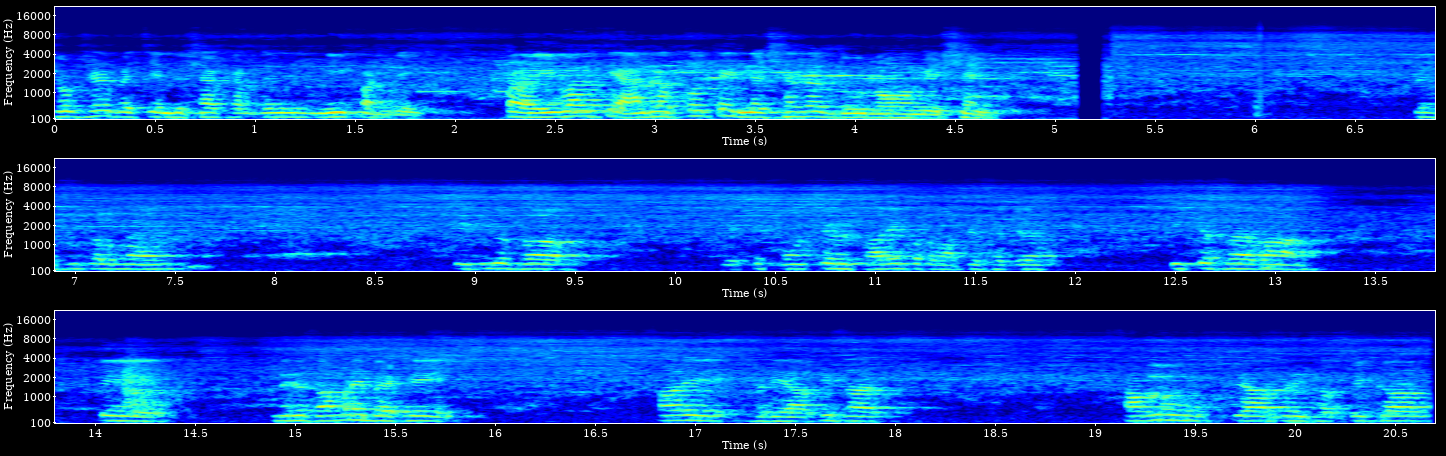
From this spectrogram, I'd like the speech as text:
ਛੋਟੇ ਛੋਟੇ ਬੱਚੇ ਨਸ਼ਾ ਕਰਦੇ ਨੇ, ਨਹੀਂ ਪੜ੍ਹਦੇ। ਪੜ੍ਹਾਈ ਵੱਲ ਧਿਆਨ ਰੱਖੋ ਤੇ ਨਸ਼ੇ ਤੋਂ ਦੂਰ ਰਹੋ ਹਮੇਸ਼ਾ ਹੀ। ਪ੍ਰਿੰਸੀਪਲ ਮੈਮ ਪੀਟੀਓ ਸਾਹਿਬ ਇੱਥੇ ਪਹੁੰਚੇ ਹੋਏ ਸਾਰੇ ਪਟਵਾਤੇ ਸੱਜਣ ਟੀਚਰ ਸਾਹਿਬਾਨ ਤੇ ਮੇਰੇ ਸਾਹਮਣੇ ਬੈਠੇ ਸਾਰੇ ਵਿਦਿਆਰਥੀ ਸਾਹਿਬ ਸਭ ਨੂੰ ਪਿਆਰ ਭਰੀ ਸਤਿ ਸ੍ਰੀ ਅਕਾਲ।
